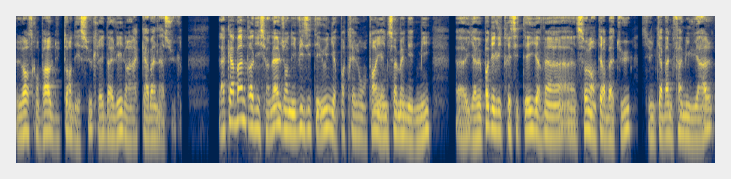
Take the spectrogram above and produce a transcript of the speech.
lorsqu'on parle du temps des sucres et d'aller dans la cabane à sucre. La cabane traditionnelle, j'en ai visité une il n'y a pas très longtemps, il y a une semaine et demie. Euh, il n'y avait pas d'électricité, il y avait un, sol en terre battue. C'est une cabane familiale.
